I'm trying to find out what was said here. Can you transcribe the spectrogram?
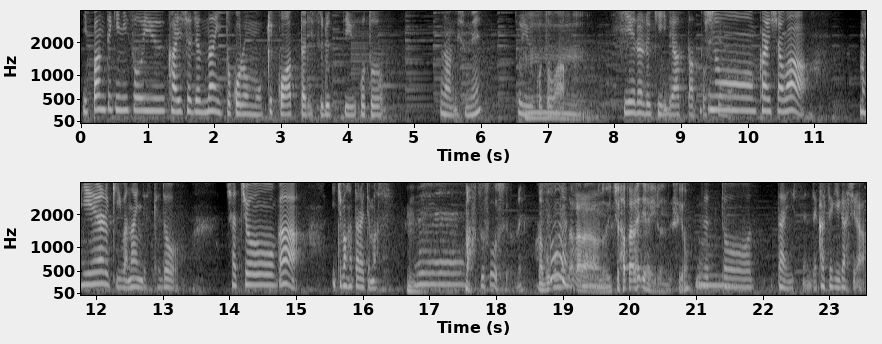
一般的にそういう会社じゃないところも結構あったりするっていうことなんですね。ということは。うん。ヒエラルキーであったうちとしても。の会社は、まあ、ヒエラルキーはないんですけど社長が一番働いてます。うん。まあ普通そうですよね。まあ、あ僕もだから、あの一応働いてはいるんですよ。うんずっと第一線で稼ぎ頭。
